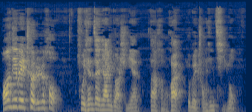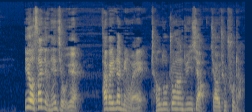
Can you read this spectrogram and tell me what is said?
黄杰被撤职之后，赋闲在家一段时间，但很快又被重新启用。一九三九年九月，他被任命为成都中央军校教育处处长。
